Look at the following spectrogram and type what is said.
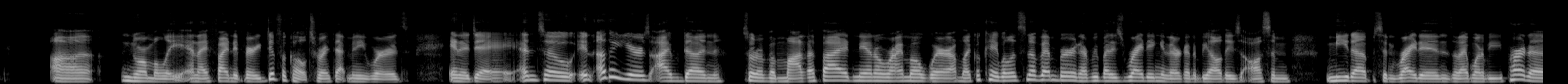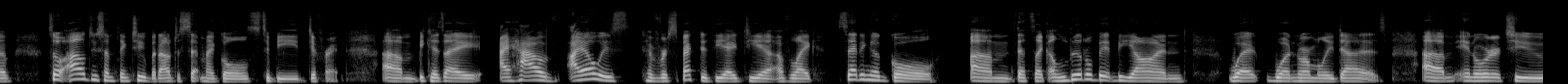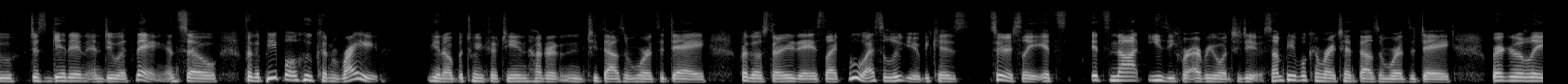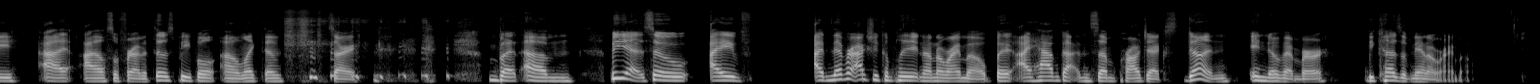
Uh, normally. And I find it very difficult to write that many words in a day. And so in other years, I've done sort of a modified NaNoWriMo where I'm like, okay, well, it's November and everybody's writing and there are going to be all these awesome meetups and write ins that I want to be part of. So I'll do something too, but I'll just set my goals to be different um, because I, I have, I always have respected the idea of like setting a goal um, that's like a little bit beyond what one normally does um, in order to just get in and do a thing. And so for the people who can write you know, between 1500 and 2000 words a day for those 30 days, like, ooh, I salute you because seriously, it's it's not easy for everyone to do. Some people can write 10,000 words a day regularly. I I also frown at those people. I don't like them. Sorry. but um but yeah, so I've I've never actually completed NaNoWriMo, but I have gotten some projects done in November because of NaNoWriMo.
